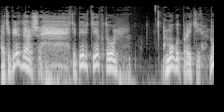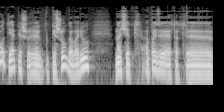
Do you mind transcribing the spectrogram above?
А теперь дальше. Теперь те, кто могут пройти. Ну вот я пишу, э, пишу говорю, значит, оппози... этот, э,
